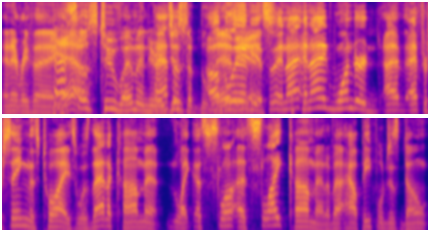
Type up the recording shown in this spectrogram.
and everything. Past Yeah. those two women who are just those- oblivious. And I and I wondered I, after seeing this twice, was that a comment, like a sl- a slight comment about how people just don't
